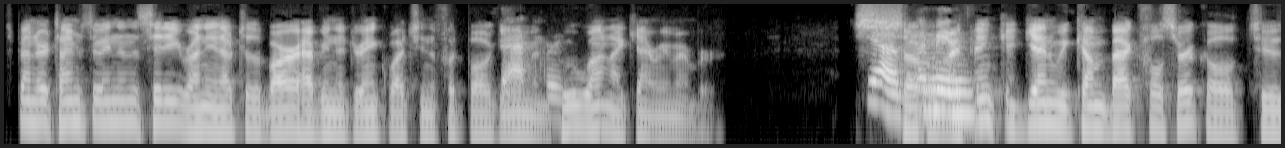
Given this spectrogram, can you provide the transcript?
spend our times doing in the city, running out to the bar, having a drink, watching the football game, Exactly. and who won, I can't remember. Yeah, so I mean- think again we come back full circle to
